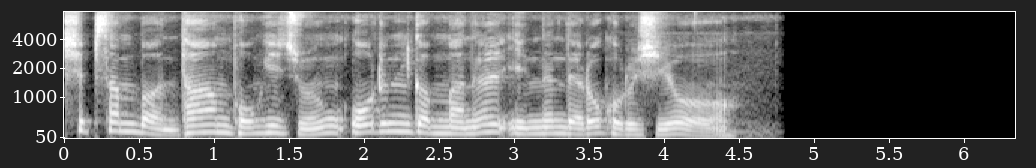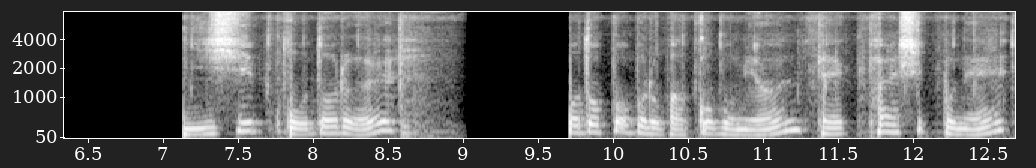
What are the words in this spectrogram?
13번 다음 보기 중 옳은 것만을 있는 대로 고르시오. 25도를 포도법으로 바꿔보면 180분의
